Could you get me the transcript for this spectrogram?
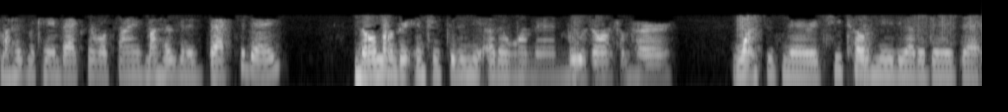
My husband came back several times. My husband is back today, no longer interested in the other woman, moved on from her, wants his marriage. He told me the other day that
